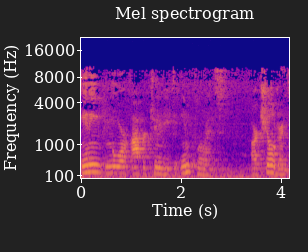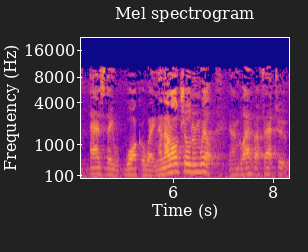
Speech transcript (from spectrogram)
any more opportunity to influence our children as they walk away. Now, not all children will, and I'm glad about that too.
